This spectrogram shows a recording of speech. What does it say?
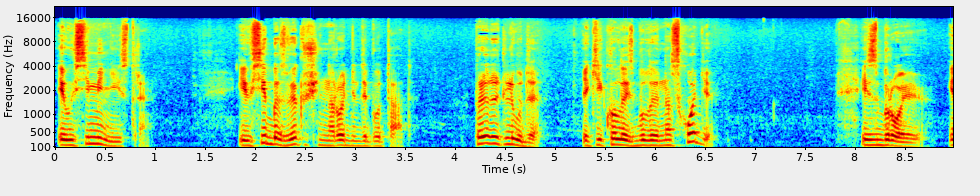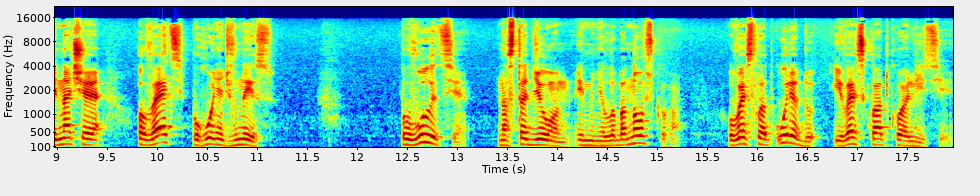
і усі міністри, і всі без виключення народні депутати, прийдуть люди, які колись були на сході із зброєю, іначе овець погонять вниз по вулиці на стадіон імені Лобановського увесь склад уряду і весь склад коаліції.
